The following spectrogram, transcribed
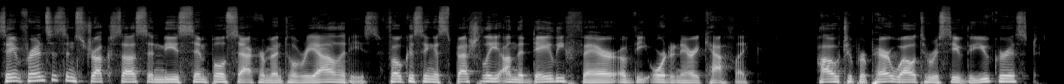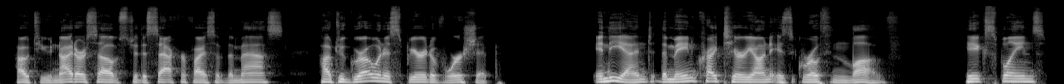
St. Francis instructs us in these simple sacramental realities, focusing especially on the daily fare of the ordinary Catholic how to prepare well to receive the Eucharist, how to unite ourselves to the sacrifice of the Mass, how to grow in a spirit of worship. In the end, the main criterion is growth in love. He explains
